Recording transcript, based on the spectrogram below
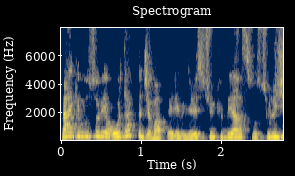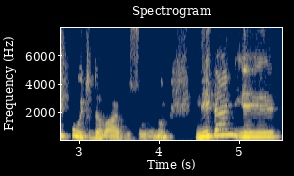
belki bu soruya ortak da cevap verebiliriz çünkü biraz sosyolojik boyutu da var bu sorunun. Neden e,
